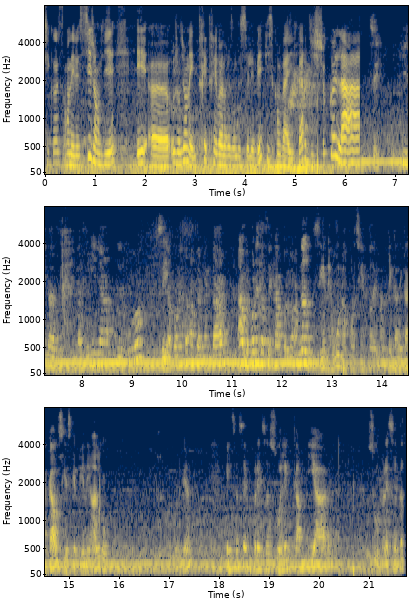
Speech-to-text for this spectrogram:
chicos, on est le 6 janvier et euh, aujourd'hui on a une très très bonne raison de se lever puisqu'on va aller faire du chocolat. Sí. Quitas la semilla del jugo, Sí. la pones a fermentar. Ah, lo pones a secar, perdón. No, tiene 1% de manteca de cacao, si es que tiene algo. Muy bien. Esas empresas suelen cambiar sus recetas.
